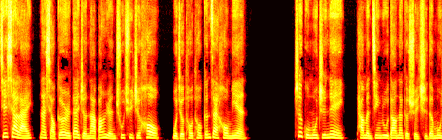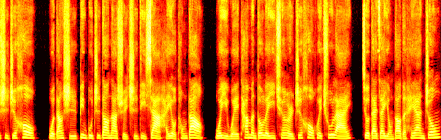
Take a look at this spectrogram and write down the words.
接下来，那小哥儿带着那帮人出去之后，我就偷偷跟在后面。这古墓之内，他们进入到那个水池的墓室之后，我当时并不知道那水池底下还有通道，我以为他们兜了一圈儿之后会出来。就待在甬道的黑暗中，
